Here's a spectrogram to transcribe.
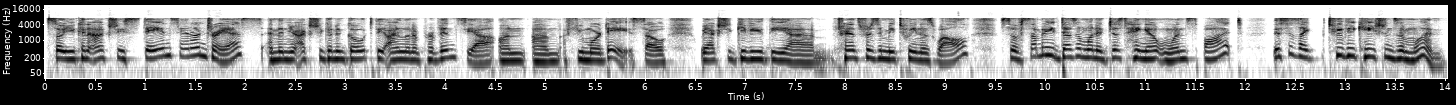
So you can actually stay in San Andreas and then you're actually going to go to the island of Providencia on um, a few more days. So we actually give you the um, transfers in between as well. So if somebody doesn't want to just hang out in one spot, this is like two vacations in one.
